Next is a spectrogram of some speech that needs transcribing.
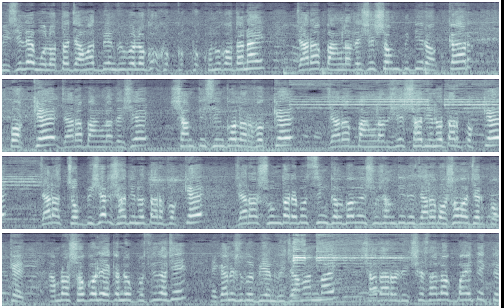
মিছিলে মূলত জামাত বিএনপি বলে কোনো কথা নাই। যারা বাংলাদেশের সম্প্রীতি রক্ষার পক্ষে যারা বাংলাদেশে শান্তি শৃঙ্খলার পক্ষে যারা বাংলাদেশের স্বাধীনতার পক্ষে, যারা চব্বিশের স্বাধীনতার পক্ষে, যারা সুন্দর এবং শৃঙ্খলভাবে সুশান্তিতে যারা বসবাসের পক্ষে, আমরা সকলে এখানে উপস্থিত আছি। এখানে শুধু বিএনপি জামান নয়, সাধারণ রিক্সা চালক বাই দেখতে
